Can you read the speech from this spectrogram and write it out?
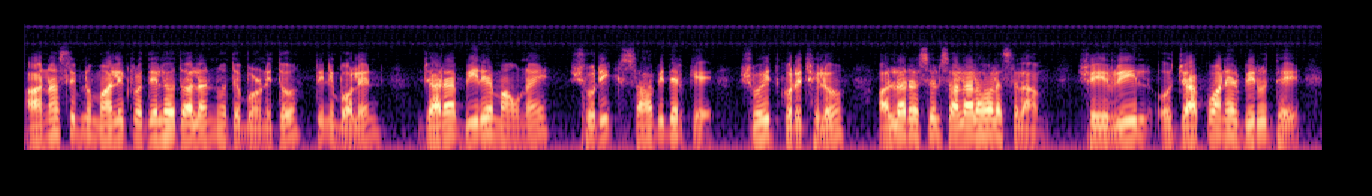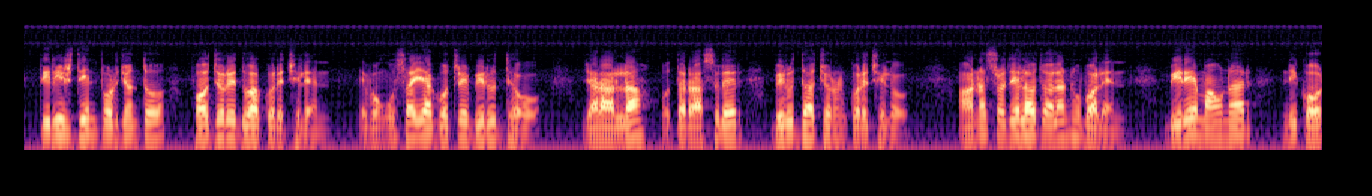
আনাস ইবনু মালিক রদিয়াল্লাহ তাল্লাহ্ন হতে বর্ণিত, তিনি বলেন, যারা বীরে মাউনায় শরিক সাহাবিদেরকে শহীদ করেছিল আল্লাহ রসুল সাল্লাহ আলাইসাল্লাম সেই রিল ও জাকওয়ানের বিরুদ্ধে তিরিশ দিন পর্যন্ত ফজরে দোয়া করেছিলেন এবং উসাইয়া গোত্রের বিরুদ্ধেও, যারা আল্লাহ ও তার রাসুলের বিরুদ্ধে আচরণ করেছিল। আনাস রদিয়াল্লাহ তাল্লাহ্ন বলেন, বীরে মাউনার নিকট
